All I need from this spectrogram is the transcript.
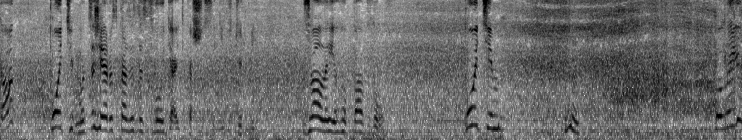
так. Потім, оце ж я розказую за свого дядька, що сидів в тюрмі. Звали його Павло. Потім, коли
